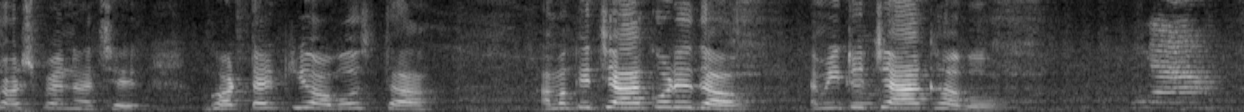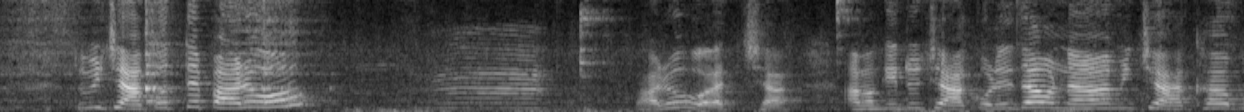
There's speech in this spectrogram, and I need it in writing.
সসপ্যান আছে। ঘরটার কি অবস্থা? আমাকে চা করে দাও, আমি একটু চা খাব। তুমি চা করতে পারো? পারো? আচ্ছা আমাকে একটু চা করে দাও না, আমি চা খাব।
